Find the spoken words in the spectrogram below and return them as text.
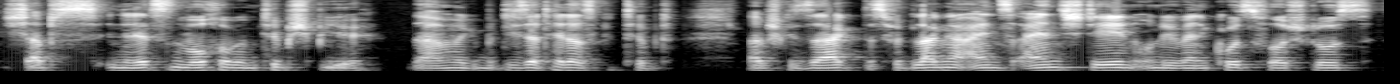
Ich habe es in der letzten Woche beim Tippspiel, da haben wir mit dieser Tellers getippt. Da habe ich gesagt, das wird lange 1-1 stehen und wir werden kurz vor Schluss,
